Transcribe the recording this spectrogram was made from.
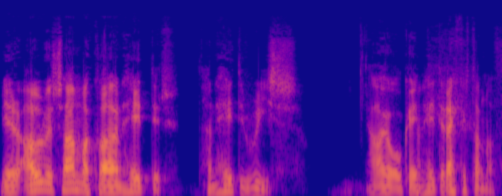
Mér er alveg sama hvað hann heitir. Hann heitir Reese. Já, já, ok. Hann heitir ekkert annað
